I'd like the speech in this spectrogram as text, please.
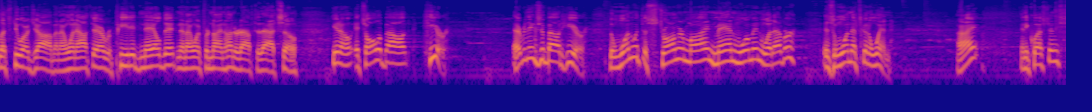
let's do our job. And I went out there, repeated, nailed it, and then I went for 900 after that. So, you know, it's all about here. Everything's about here. The one with the stronger mind, man, woman, whatever, is the one that's going to win. All right? Any questions?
